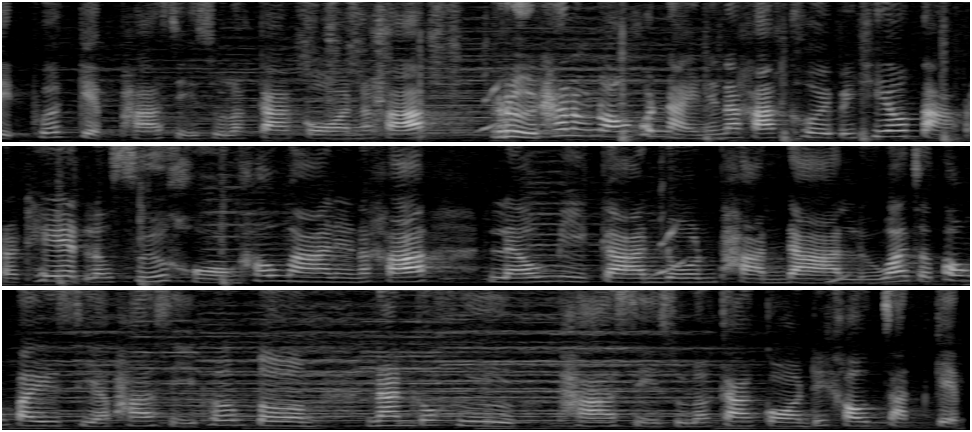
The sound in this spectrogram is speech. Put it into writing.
ติดเพื่อเก็บภาษีศุลกากรนะคะ หรือถ้าน้องๆ คนไหนเนี่ยนะคะ เคยไปเที่ยวต่างประเทศแล้วซื้อของเข้ามาเนี่ยนะคะ แล้วมีการโดนผ่านด่าน หรือว่าจะต้องไปเสียภาษีเพิ่มเติม นั่นก็คือภาษีศุลกากรที่เขาจัดเก็บ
